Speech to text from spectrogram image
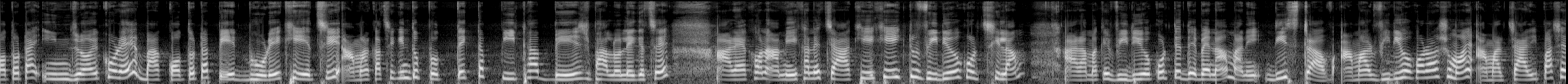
কতটা এনজয় করে বা কতটা পেট ভরে খেয়েছি। আমার কাছে কিন্তু প্রত্যেকটা পিঠা বেশ ভালো লেগেছে। আর এখন আমি এখানে চা খেয়ে খেয়ে একটু ভিডিও করছিলাম। আর আমাকে ভিডিও করতে দেবে না মানে ডিস্টার্ব আমার ভিডিও করার সময় আমার চারিপাশে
